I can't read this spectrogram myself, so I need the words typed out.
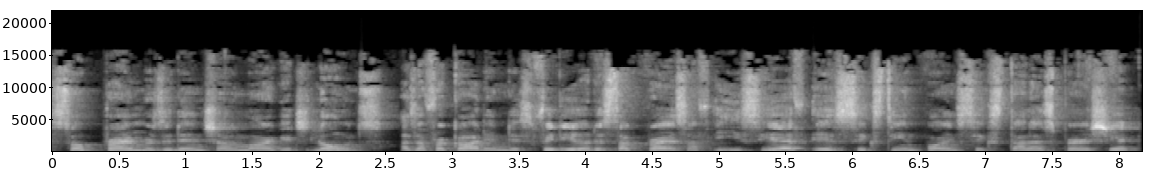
subprime residential mortgage loans. As of recording this video, the stock price of ECF is $16.6 per share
